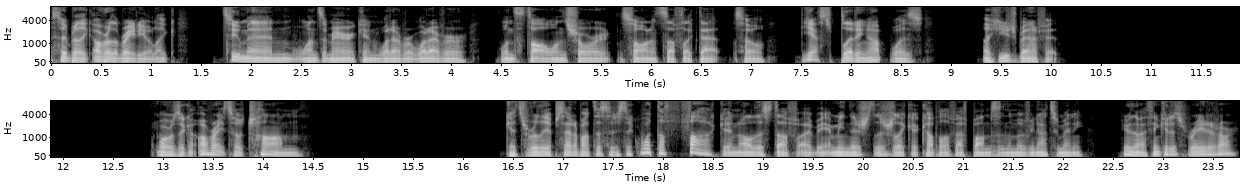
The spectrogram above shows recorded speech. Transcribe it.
So it'd be like over the radio, like two men, one's American, whatever, whatever, one's tall, one's short, so on and stuff like that. So yeah, splitting up was a huge benefit. Or was like, all right, so Tom gets really upset about this and he's like, what the fuck? And all this stuff. I mean, I mean, there's there's like a couple of F bombs in the movie, not too many. Even though I think it is rated R.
